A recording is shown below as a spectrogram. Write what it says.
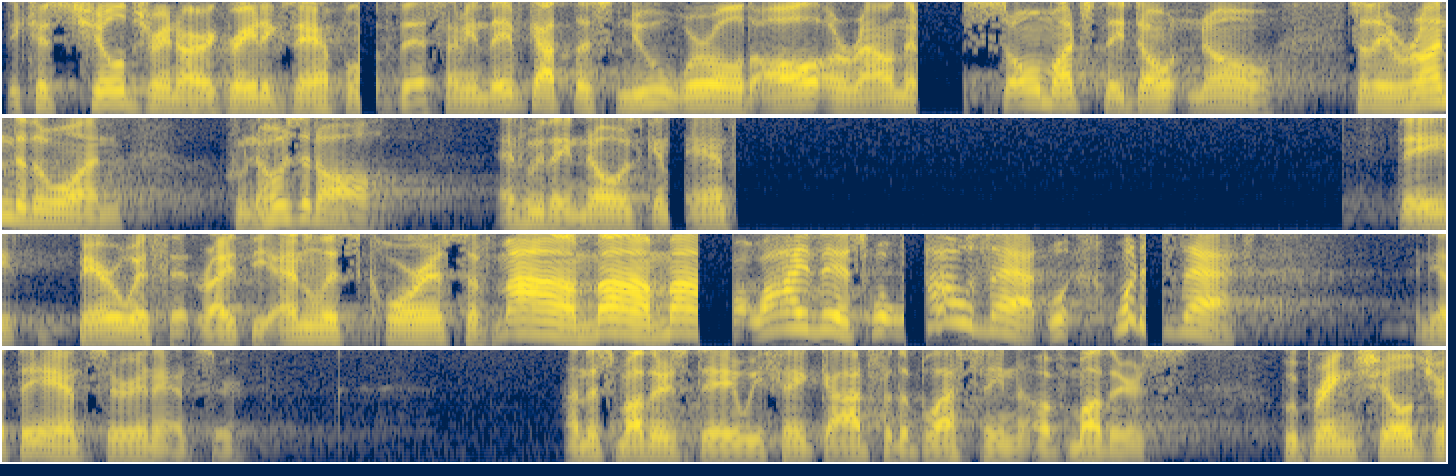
Because children are a great example of this. I mean, they've got this new world all around them, so much they don't know. So they run to the one who knows it all and who they know is going to answer. They bear with it, right? The endless chorus of, Mom, Mom, Mom, why this? How that? What is that? And yet they answer and answer. On this Mother's Day, we thank God for the blessing of mothers who bring children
